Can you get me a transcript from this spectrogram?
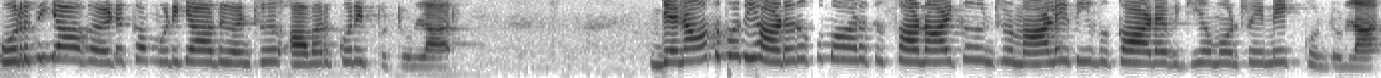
உறுதியாக எடுக்க முடியாது என்று அவர் குறிப்பிட்டுள்ளார். ஜனாதிபதி அனுருகுமார திசாநாயக்கு இன்று மாலைதீவுக்கான விஜயம் ஒன்றை மேற்கொண்டுள்ளார்.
